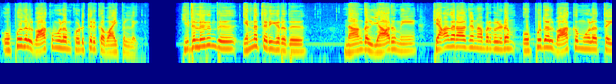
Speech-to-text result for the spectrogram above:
ஒப்புதல் வாக்குமூலம் கொடுத்திருக்க வாய்ப்பில்லை. இதிலிருந்து என்ன தெரிகிறது? நாங்கள் யாருமே தியாகராஜன் அவர்களிடம் ஒப்புதல் வாக்குமூலத்தை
